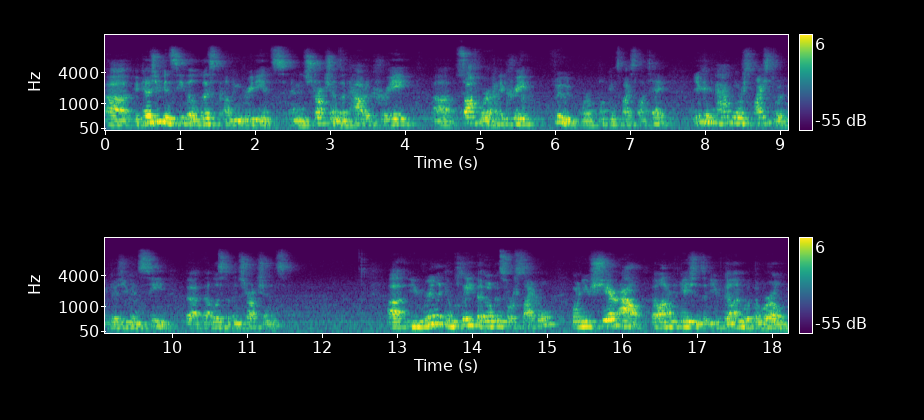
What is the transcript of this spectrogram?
Uh, because you can see the list of ingredients and instructions on how to create uh, software, how to create food or a pumpkin spice latte, you can add more spice to it because you can see that, that list of instructions. Uh, you really complete the open source cycle when you share out the modifications that you've done with the world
